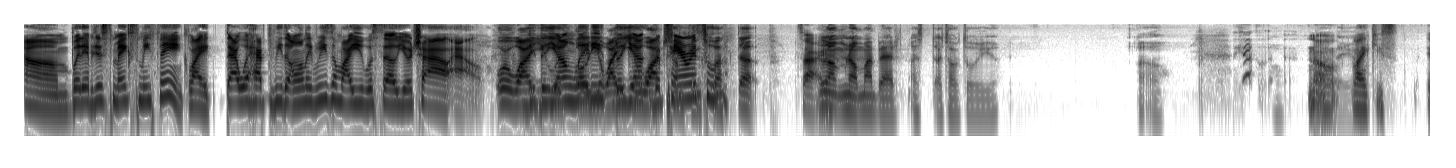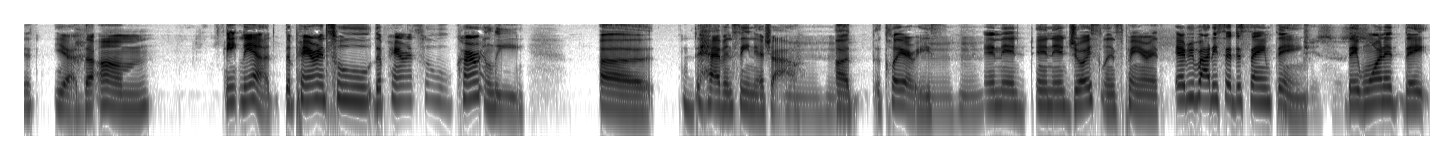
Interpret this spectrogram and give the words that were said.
Um, but it just makes me think like that would have to be the only reason why you would sell your child out. or why the, the would- young or lady, why the you young, the parents who. fucked up Sorry, no, no my bad I, I talked over you uh-oh no, like you, it, yeah, the um, yeah, the parents who the parents who currently uh haven't seen their child, Mm-hmm. uh, the Clarys, and then and then Joycelyn's parents. Everybody said the same thing. they wanted they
